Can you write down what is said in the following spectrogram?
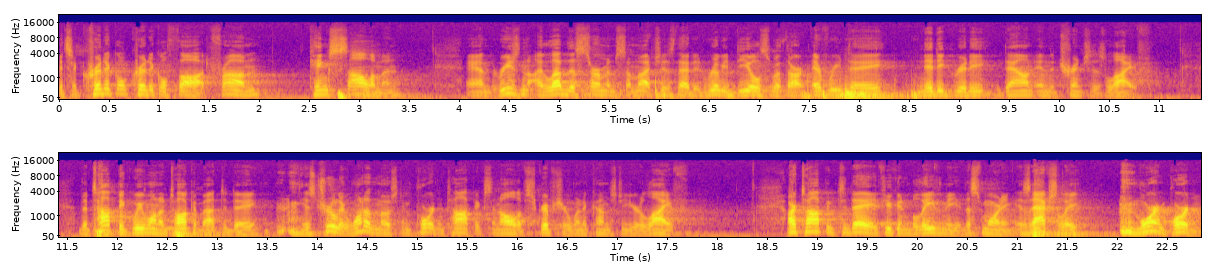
It's a critical, critical thought from King Solomon. And the reason I love this sermon so much is that it really deals with our everyday, nitty gritty, down in the trenches life. The topic we want to talk about today is truly one of the most important topics in all of Scripture when it comes to your life. Our topic today, if you can believe me this morning, is actually more important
